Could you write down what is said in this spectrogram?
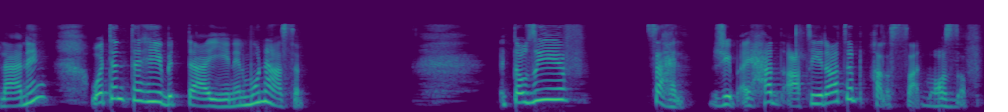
planning وتنتهي بالتعيين المناسب. التوظيف سهل. جيب أي حد أعطيه راتب خلص صار موظف.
